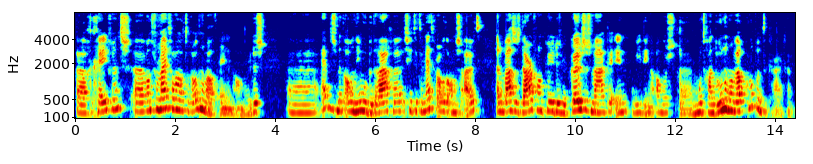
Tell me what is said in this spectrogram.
uh, gegevens. Want voor mij verandert er ook nog wel het een en ander. Dus, uh, dus met alle nieuwe bedragen ziet het er net voor wat anders uit. En op basis daarvan kun je dus weer keuzes maken in hoe je dingen anders moet gaan doen om hem wel kloppend te krijgen.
